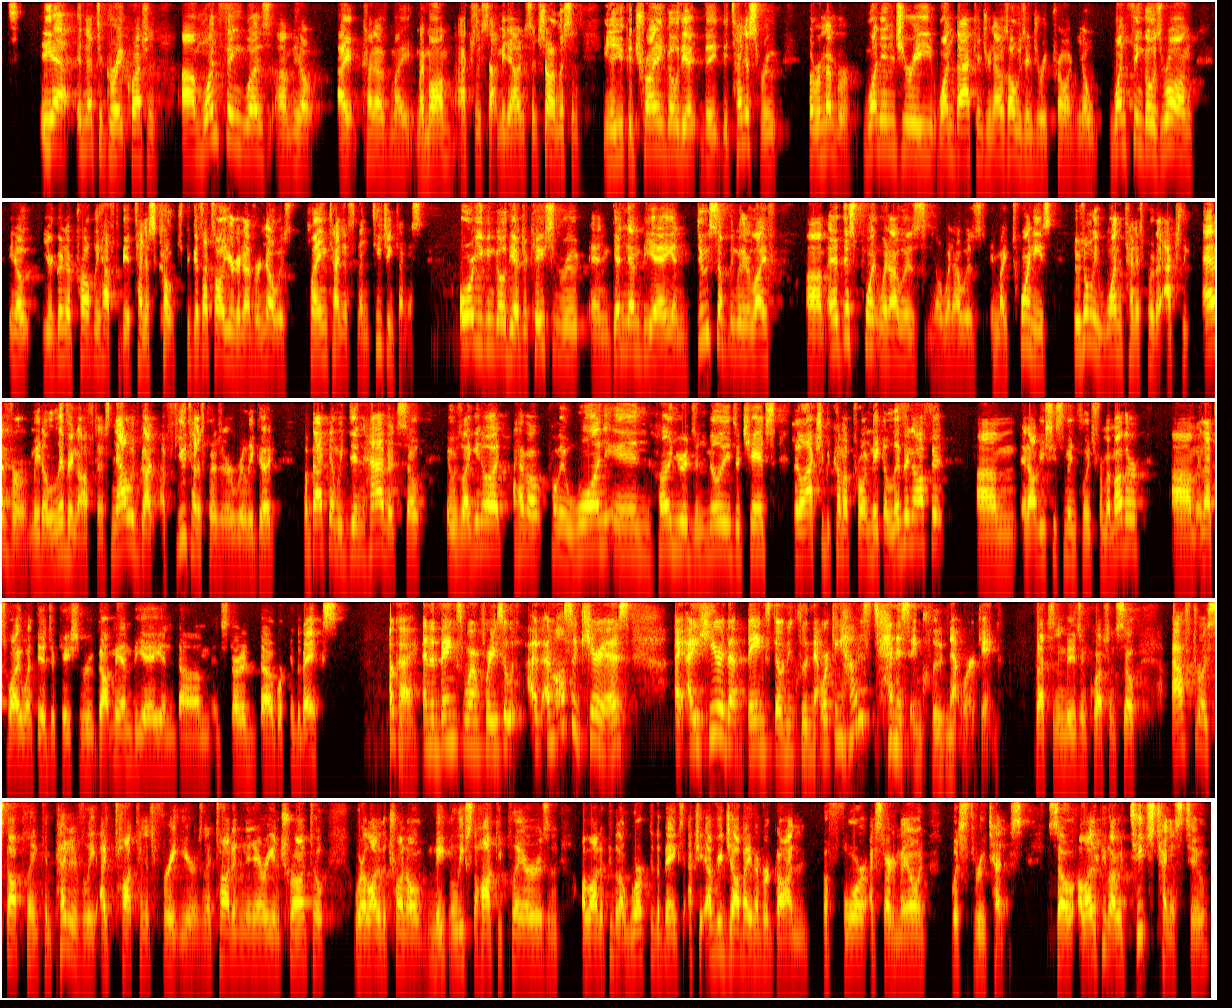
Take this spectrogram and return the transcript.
Yeah, and that's a great question. Um, one thing was, um, you know, I kind of my my mom actually sat me down and said, Shawn, listen, you know, you could try and go the the, the tennis route, but remember, one injury, one back injury, and I was always injury prone. You know, one thing goes wrong, you know, you're going to probably have to be a tennis coach because that's all you're going to ever know is playing tennis and then teaching tennis. Or you can go the education route and get an MBA and do something with your life. Um, and at this point, when I was, you know, when I was in my 20s, there was only one tennis player that actually ever made a living off tennis. Now we've got a few tennis players that are really good, but back then we didn't have it. So it was like, you know what? I have a probably one in hundreds and millions of chance that I'll actually become a pro and make a living off it. Um, and obviously some influence from my mother. Um, and that's why I went the education route, got my MBA, and um, and started uh, working the banks. Okay, and the banks weren't for you. So I'm also curious. I, I hear that banks don't include networking. How does tennis include networking? That's an amazing question. So after I stopped playing competitively, I taught tennis for eight years, and I taught it in an area in Toronto where a lot of the Toronto Maple Leafs, the hockey players, and a lot of people that worked at the banks, actually every job I've ever gotten before I started my own was through tennis. So a lot of people I would teach tennis to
